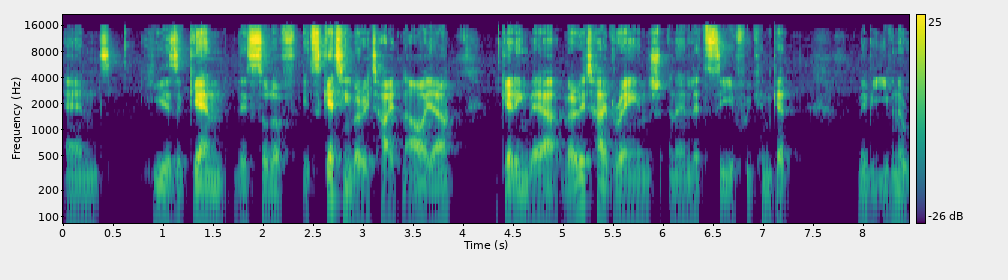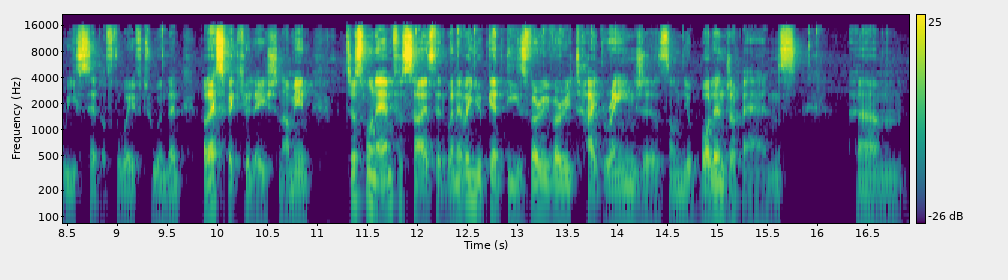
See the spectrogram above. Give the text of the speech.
And here is again this sort of, it's getting very tight now, yeah, getting there, very tight range. And then let's see if we can get maybe even a reset of the wave two and then, but that's speculation. I mean, just want to emphasize that whenever you get these very, very tight ranges on your Bollinger Bands, um,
